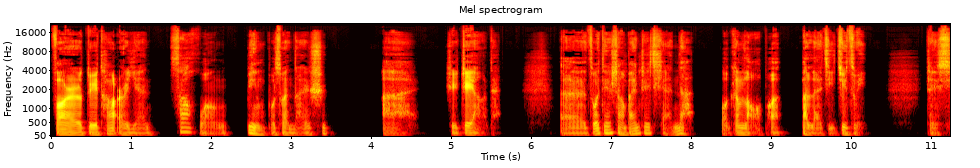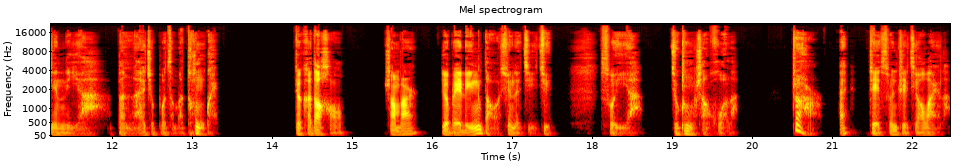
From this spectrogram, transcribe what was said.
反而对他而言，撒谎并不算难事。啊，是这样的，呃，昨天上班之前呢，我跟老婆拌了几句嘴，这心里呀本来就不怎么痛快。这可倒好，上班又被领导训了几句，所以呀就更上火了。正好，哎，这孙志郊外了，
